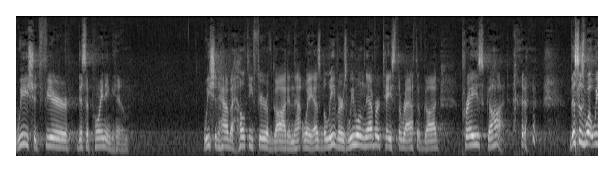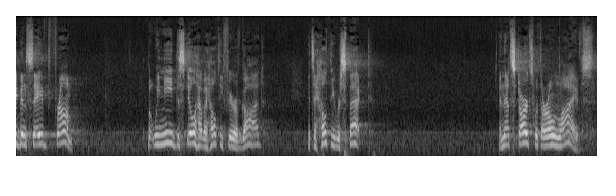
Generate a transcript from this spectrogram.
We should fear disappointing him. We should have a healthy fear of God in that way. As believers, we will never taste the wrath of God. Praise God. this is what we've been saved from. But we need to still have a healthy fear of God. It's a healthy respect. And that starts with our own lives.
